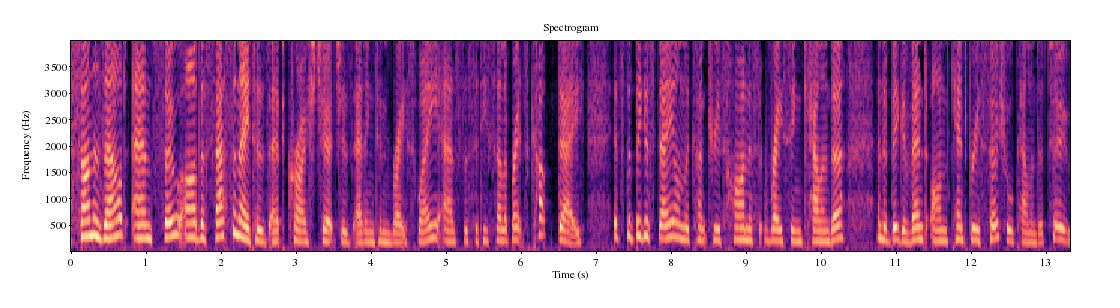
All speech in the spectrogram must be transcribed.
sun is out, and so are the fascinators at Christchurch's Addington Raceway as the city celebrates Cup Day. It's the biggest day on the country's harness racing calendar and a big event on Canterbury's social calendar, too.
